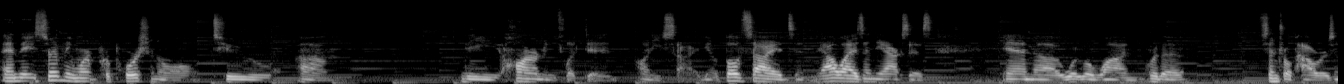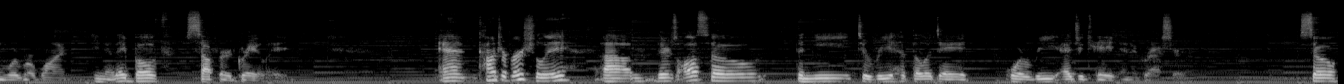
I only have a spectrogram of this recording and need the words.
and they certainly weren't proportional to um, the harm inflicted on each side. You know, both sides and the Allies and the Axis in uh, World War One, or the Central Powers in World War One. You know, they both suffered greatly. And controversially, um, there's also the need to rehabilitate or re-educate an aggressor. So,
